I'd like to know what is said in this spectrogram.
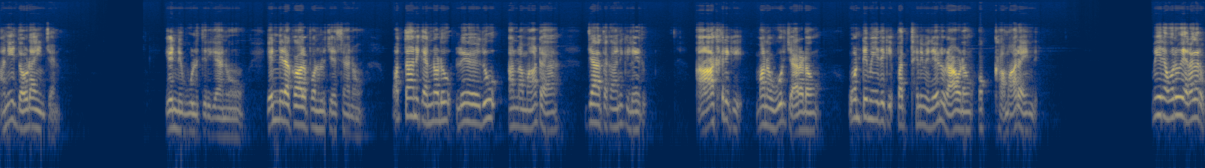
అని దౌడాయించాను. ఎన్ని ఊళ్ళు తిరిగాను ఎన్ని రకాల పనులు చేశాను మొత్తానికి ఎన్నడూ లేదు అన్న మాట జాతకానికి లేదు. ఆఖరికి మన ఊరు చేరడం ఒంటి మీదకి పద్దెనిమిదేళ్ళు రావడం ఒక్క మారైంది మీరెవరూ ఎరగరు.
